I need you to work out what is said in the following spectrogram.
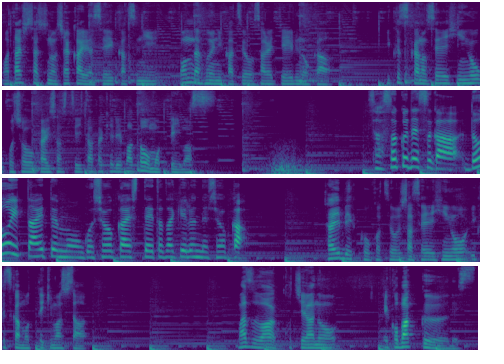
私たちの社会や生活にどんな風に活用されているのかいくつかの製品をご紹介させていただければと思っています。早速ですがどういったアイテムをご紹介していただけるんでしょうか？タイベックを活用した製品をいくつか持ってきました。まずはこちらのエコバッグです。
